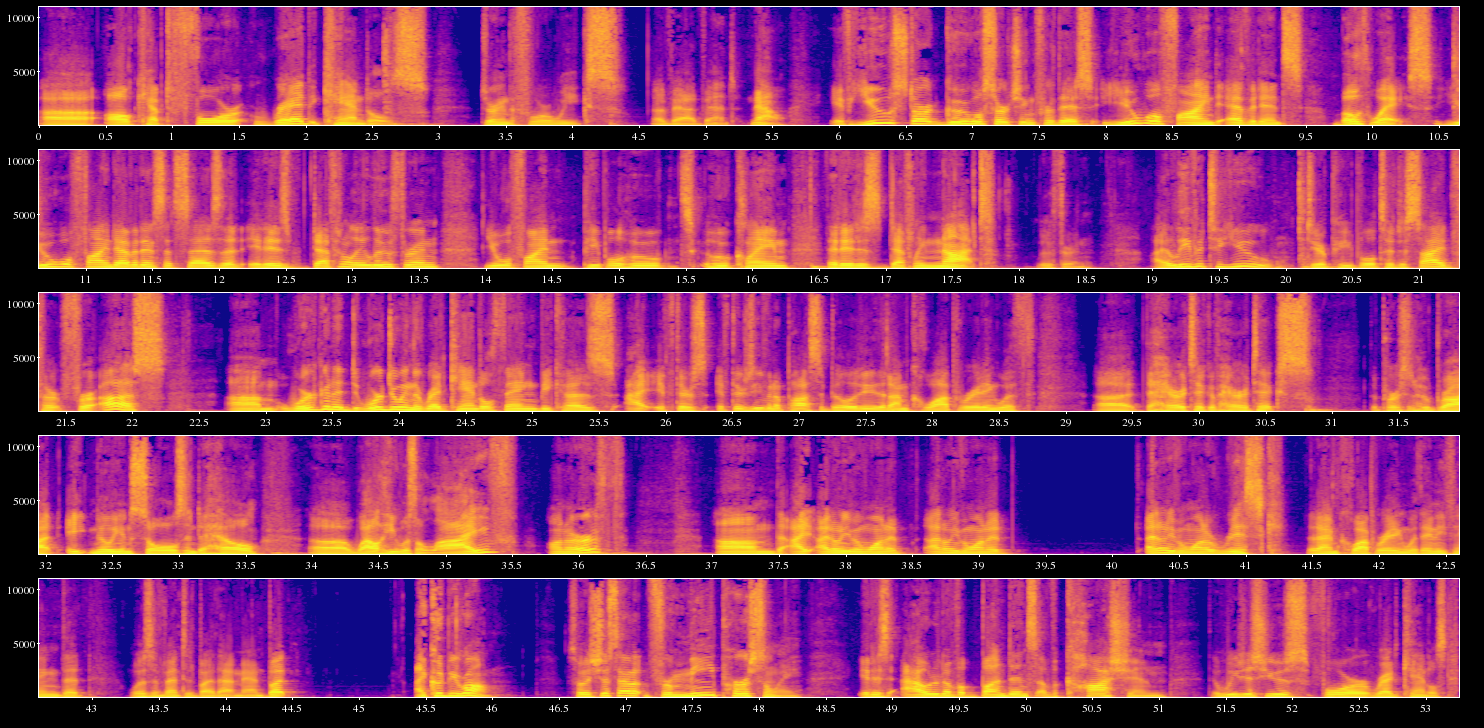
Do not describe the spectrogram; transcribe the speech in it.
uh, all kept four red candles during the four weeks of Advent. Now, if you start Google searching for this, you will find evidence both ways. You will find evidence that says that it is definitely Lutheran. You will find people who who claim that it is definitely not Lutheran. I leave it to you, dear people, to decide. For for us, um, we're gonna do, we're doing the red candle thing because I, if there's if there's even a possibility that I'm cooperating with uh, the heretic of heretics, the person who brought eight million souls into hell uh, while he was alive on Earth. Um, I, I don't even want to. I don't even want to. I don't even want to risk that I'm cooperating with anything that was invented by that man. But I could be wrong. So it's just out of, for me personally. It is out of abundance of caution that we just use four red candles.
